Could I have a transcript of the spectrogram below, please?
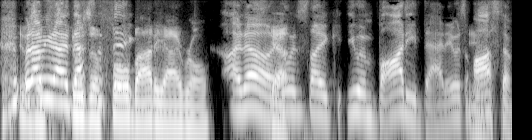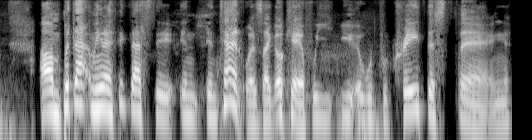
I mean, a, that's it was a full thing. body eye roll. I know yeah. it was like you embodied that. It was yeah. awesome. Um, but that I mean, I think that's the in, intent was like, okay, if we you, if we create this thing,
